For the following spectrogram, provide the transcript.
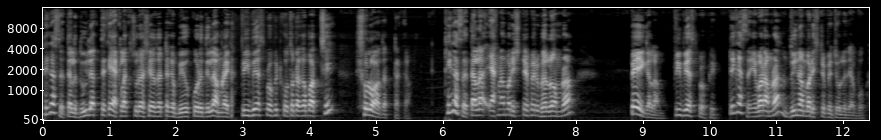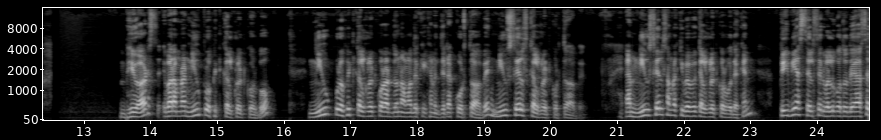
ঠিক আছে? তাহলে দুই লাখ থেকে এক লাখ চুরাশি হাজার টাকা বিয়োগ করে দিলে আমরা প্রিভিয়াস প্রফিট কত টাকা পাচ্ছি? ষোলো হাজার টাকা। ঠিক আছে? তাহলে এক নম্বর স্টেপের ভ্যালু আমরা পেয়ে গেলাম প্রিভিয়াস প্রফিট ঠিক আছে? এবার আমরা দুই নাম্বার স্টেপে চলে যাব। ভিউয়ার্স এবার আমরা নিউ প্রফিট ক্যালকুলেট করব। নিউ প্রফিট ক্যালকুলেট করার জন্য আমাদেরকে এখানে যেটা করতে হবে নিউ সেলস ক্যালকুলেট করতে হবে। আর নিউ সেলস আমরা কীভাবে ক্যালকুলেট করব দেখেন? প্রিভিয়াস সেলসের ভ্যালু কত দেওয়া আছে?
